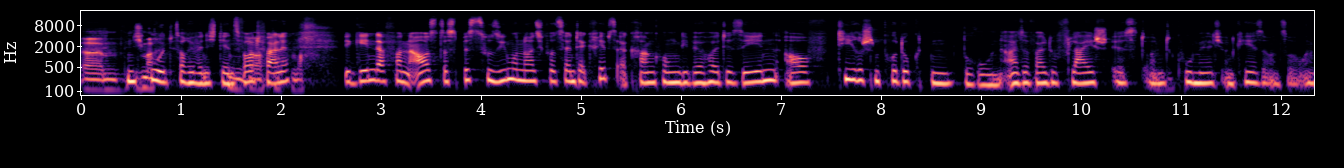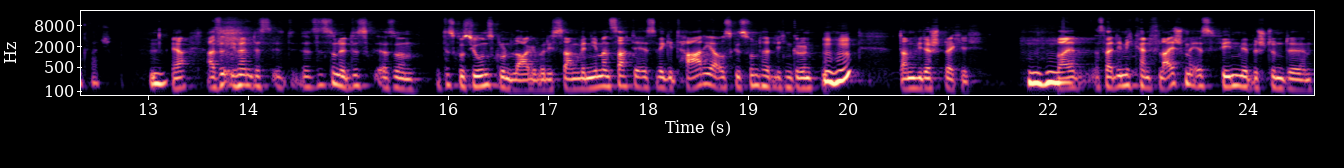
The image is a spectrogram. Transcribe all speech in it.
Ähm, Finde ich mach- gut. Sorry, wenn ich dir ins Wort Ja, falle. mach. Wir gehen davon aus, dass bis zu 97 Prozent der Krebserkrankungen, die wir heute sehen, auf tierischen Produkten beruhen. Also weil du Fleisch isst und Kuhmilch und Käse und so und Quatsch. Ja, also ich meine, das, das ist so eine Dis also Diskussionsgrundlage, würde ich sagen. Wenn jemand sagt, er ist Vegetarier aus gesundheitlichen Gründen, Mhm. dann widerspreche ich. Weil seitdem ich kein Fleisch mehr esse, fehlen mir bestimmte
